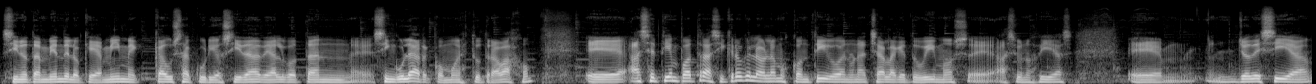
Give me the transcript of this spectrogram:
sino también de lo que a mí me causa curiosidad de algo tan singular como es tu trabajo. hace tiempo atrás, y creo que lo hablamos contigo en una charla que tuvimos hace unos días, yo decía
